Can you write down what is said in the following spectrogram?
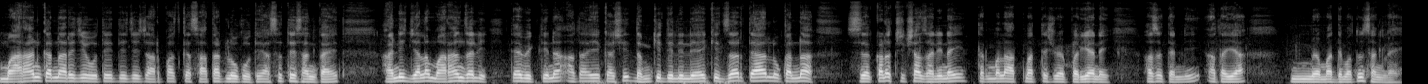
मारहाण करणारे जे होते ते जे चार पाच का सात आठ लोक होते असं ते सांगतायत. आणि ज्याला मारहाण झाली त्या व्यक्तीनं आता एक अशी धमकी दिलेली आहे की जर त्या लोकांना स कडक शिक्षा झाली नाही तर मला आत्महत्येशिवाय पर्याय नाही असं त्यांनी आता या माध्यमातून सांगलं आहे.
